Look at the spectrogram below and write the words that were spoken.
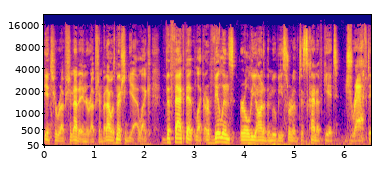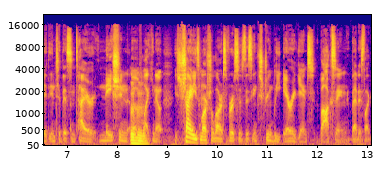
interruption, not an interruption, but I was mentioning, yeah, like the fact that like our villains early on in the movie sort of just kind of get drafted into this entire nation of mm-hmm. like you know these Chinese martial arts versus this extremely arrogant boxing that is like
